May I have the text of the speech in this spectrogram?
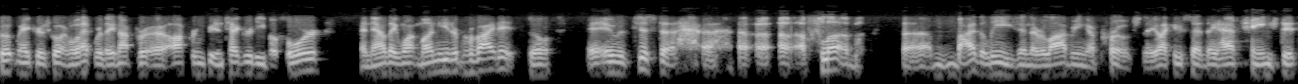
bookmakers going, what? Were they not uh, offering integrity before? And now they want money to provide it. So it was just a, a, a, a flub uh, by the leagues in their lobbying approach. They, like you said, they have changed it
